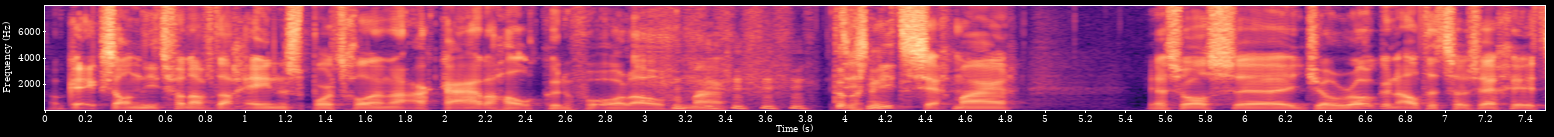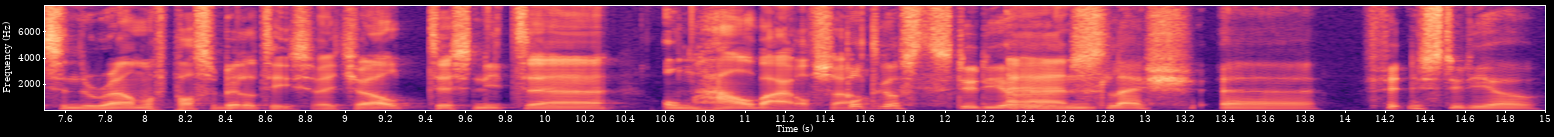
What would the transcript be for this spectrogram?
Oké, ik zal niet vanaf dag één een sportschool en een arcadehal kunnen veroorloven. Maar het is niet, zeg maar, ja, zoals eh, Joe Rogan altijd zou zeggen, it's in the realm of possibilities. Weet je wel? Het is niet eh, onhaalbaar of zo. podcast studio En- slash eh fitnessstudio.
